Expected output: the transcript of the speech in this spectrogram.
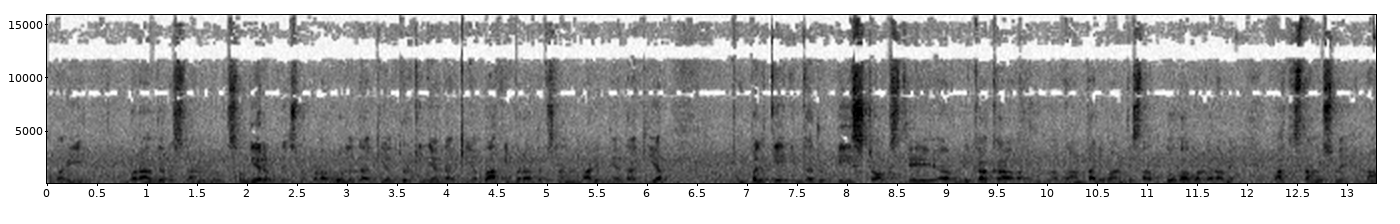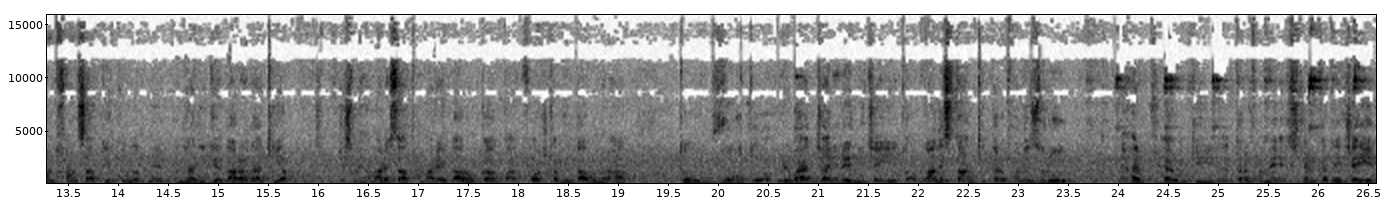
हमारी बरदर इस्लामी मुल्क सऊदी अरब ने, इसमें बड़ा रोल अदा किया, तुर्की ने अदा किया, बाकी बरदर इस्लामी मालिक ने अदा किया। बल्कि इनका जो पीस टॉक्स थे, अमेरिका का, अफगान तालिबान के साथ, दोहा वगैरह में, पाकिस्तान उसमें, इमरान खान साहब की हुकूमत ने बुनियादी किरदार अदा किया। जिसमें हमारे साथ हमारे इदारों का, पाक फ़ौज का भी ताउन रहा तो वो तो अब रिवायत जारी रहनी चाहिए। तो अफ़गानिस्तान की तरफ़ हमें ज़रूर हेल्प है, उनकी तरफ़ हमें एक्सटेंड करनी चाहिए।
